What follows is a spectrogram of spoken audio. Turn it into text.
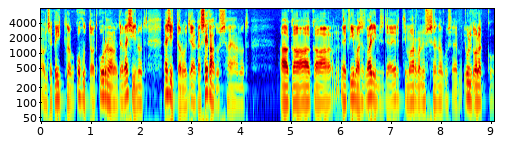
on see kõik nagu kohutavalt kurnanud ja väsinud, väsitanud ja ka segadusse ajanud. Aga, aga need viimased valimised ja eriti ma arvan just see nagu see julgeoleku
